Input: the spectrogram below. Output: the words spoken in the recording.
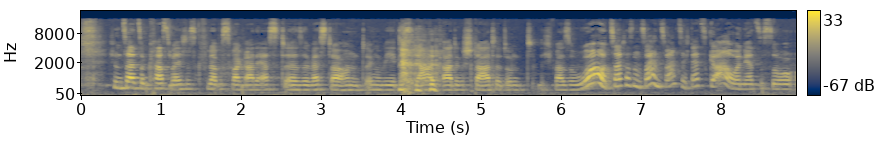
Ich finde es halt so krass, weil ich das Gefühl habe, es war gerade erst äh, Silvester und irgendwie das Jahr hat gerade gestartet und ich war so, wow, 2022, let's go. Und jetzt ist so,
